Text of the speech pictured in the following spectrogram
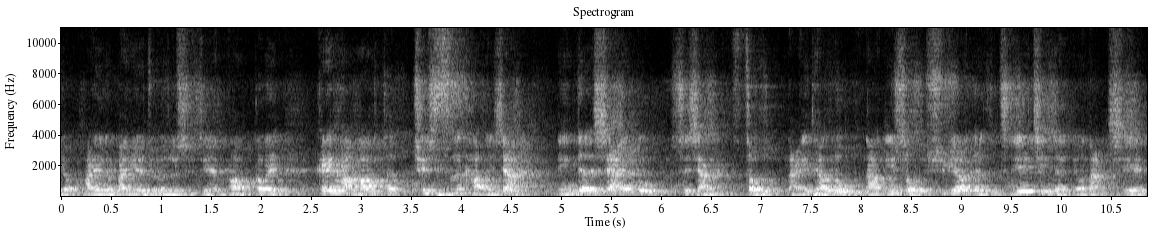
右，还有一个半月左右的时间，哈，各位可以好好的去思考一下，您的下一步是想走哪一条路，然后你所需要的职业技能有哪些？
